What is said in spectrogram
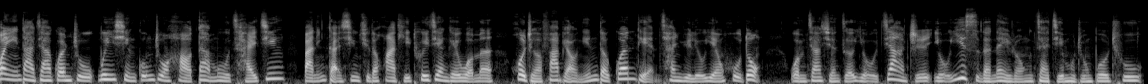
欢迎大家关注微信公众号“弹幕财经”，把您感兴趣的话题推荐给我们，或者发表您的观点，参与留言互动。我们将选择有价值、有意思的内容在节目中播出。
